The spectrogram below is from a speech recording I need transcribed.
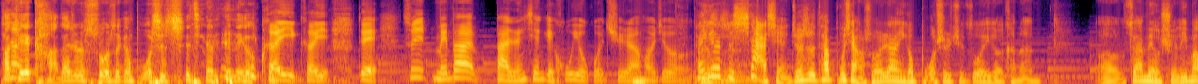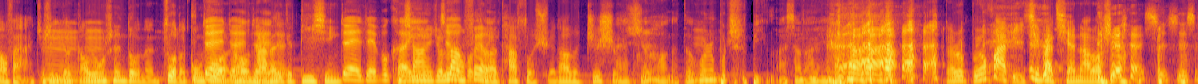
那它可以卡在就是硕士跟博士之间的那个。可以可以，对，所以没办法把人先给忽悠过去，然后就他应该是嗯下限，就是他不想说让一个博士去做一个可能。呃，虽然没有学历冒犯，就是一个嗯高中生都能做的工作，然后拿了一个低薪，对对不可以，相当于就浪费了他所学到的知识。哎，挺好的，德国人嗯不吃饼啊，相当于。他说不用画饼，先把钱拿到手 是是是，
